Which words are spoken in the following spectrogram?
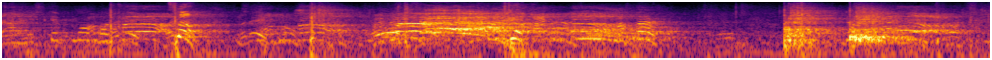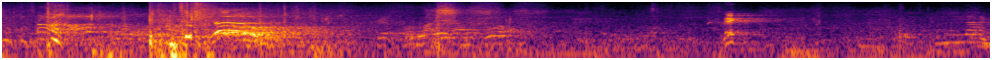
Yan, step mo, bakit? Step mo. After. Yun lang.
